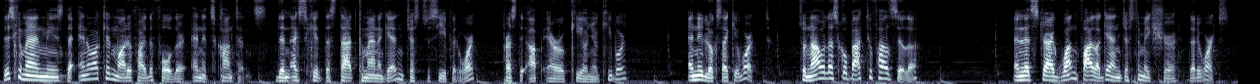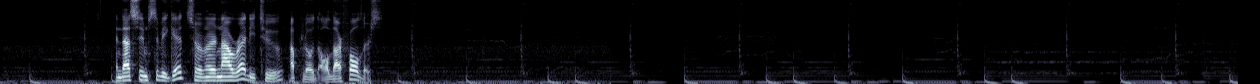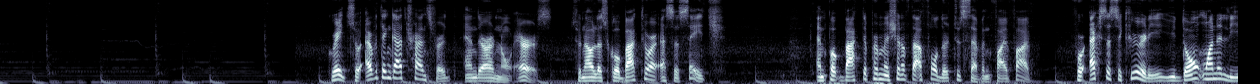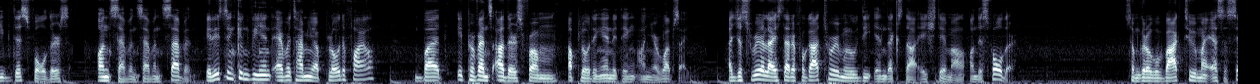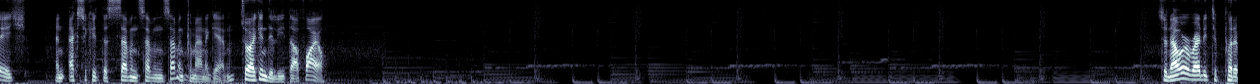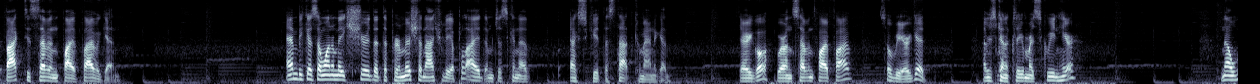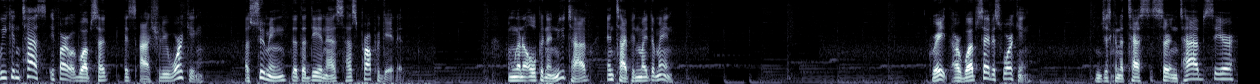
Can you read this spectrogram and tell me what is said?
This command means that anyone can modify the folder and its contents. Then execute the stat command again just to see if it worked press the up arrow key on your keyboard, and it looks like it worked. So now let's go back to FileZilla, and let's drag one file again just to make sure that it works. And that seems to be good, so we're now ready to upload all our folders. Great, so everything got transferred and there are no errors. So now let's go back to our SSH and put back the permission of that folder to 755. For extra security, you don't want to leave these folders on 777. It is inconvenient every time you upload a file, but it prevents others from uploading anything on your website. I just realized that I forgot to remove the index.html on this folder. So I'm going to go back to my SSH and execute the 777 command again so I can delete that file. So now we're ready to put it back to 755 again. And because I want to make sure that the permission actually applied, I'm just going to execute the stat command again. There you go, we're on 755, so we are good. I'm just going to clear my screen here now we can test if our website is actually working, assuming that the DNS has propagated. I'm going to open a new tab and type in my domain. Great, our website is working. I'm just going to test certain tabs here.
